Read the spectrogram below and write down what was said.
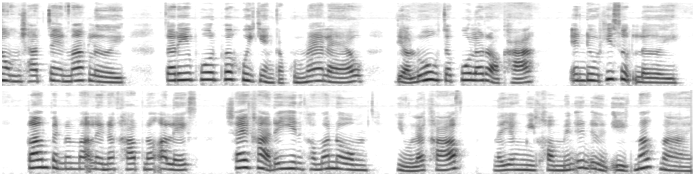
นมชัดเจนมากเลย จะรีบพูดเพื่อคุยเก่งกับคุณแม่แล้ว เดี๋ยวลูกจะพูดแล้วหรอคะ เอ็นดูที่สุดเลย กล้ามเป็นมันมะเลยนะครับ น้องอเล็กซ์ ใช่ค่ะได้ยินคำว่านม หิวแล้วครับ และยังมีคอมเมนต์อื่นๆ อีกมากมาย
